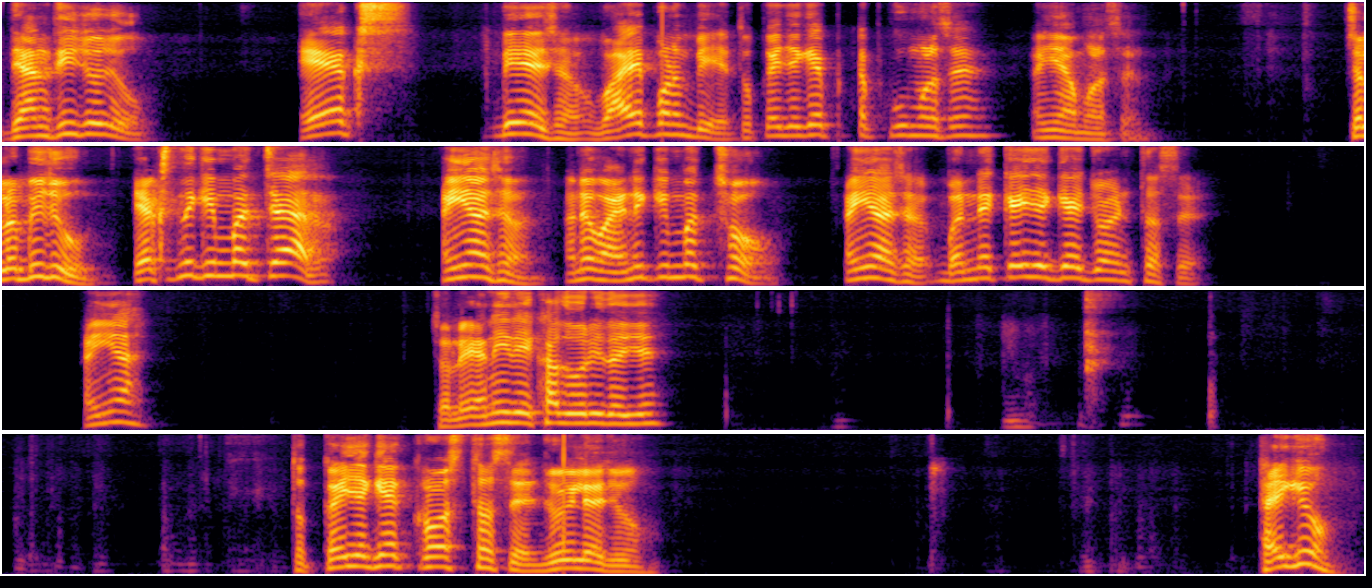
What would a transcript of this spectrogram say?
ધ્યાનથી જોજો. એક્સ બે છે વાય પણ બે. તો કઈ જગ્યાએ ટપકું મળશે? અહીંયા મળશે. ચલો, બીજું. એક્સની કિંમત ચાર. અહીંયા છે અને વાયની કિંમત છ. અહીંયા છે. બંને કઈ જગ્યાએ જોઈન્ટ થશે? અહીંયા. ચલો, એની રેખા દોરી દઈએ. તો કઈ જગ્યાએ ક્રોસ થશે? જોઈ લેજો. થઈ ગયું?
